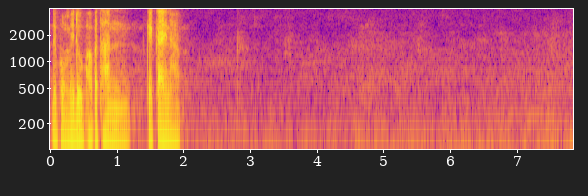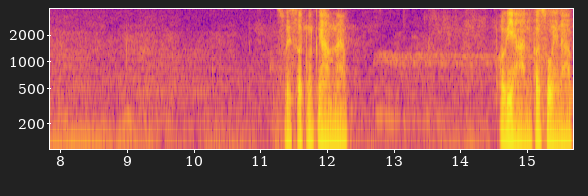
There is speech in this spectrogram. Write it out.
เดี๋ยวผมไปดูพระประธานใกล้ๆนะครับ สวยสดงดงามนะครับ พระวิหารก็สวยนะครับ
